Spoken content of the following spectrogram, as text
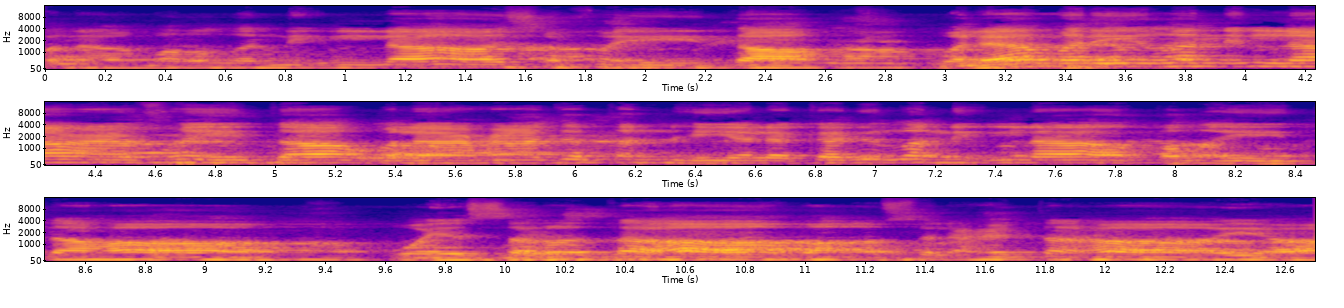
ولا مرضا إلا شفيتا ولا مريضا إلا عافيتا ولا حاجة هي لك رضا إلا قضيتها ويسرتها وأصلحتها يا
